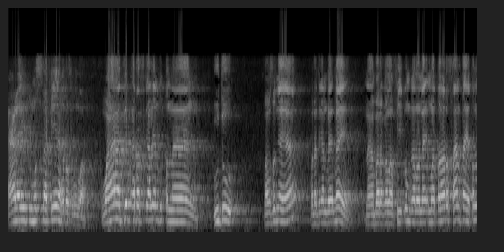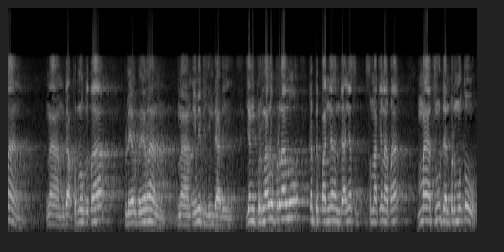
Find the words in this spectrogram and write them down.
Alaikumus sakinah Rasulullah. Wajib atas kalian untuk tenang, hudu. Paham maksudnya ya? Perhatikan baik-baik. Nah, barakallahu fikum kalau naik motor santai, tenang. Nah, enggak perlu kita beler-beleran. Nah, ini dihindari. Yang berlalu-berlalu ke depannya hendaknya semakin apa? Maju dan bermutu.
